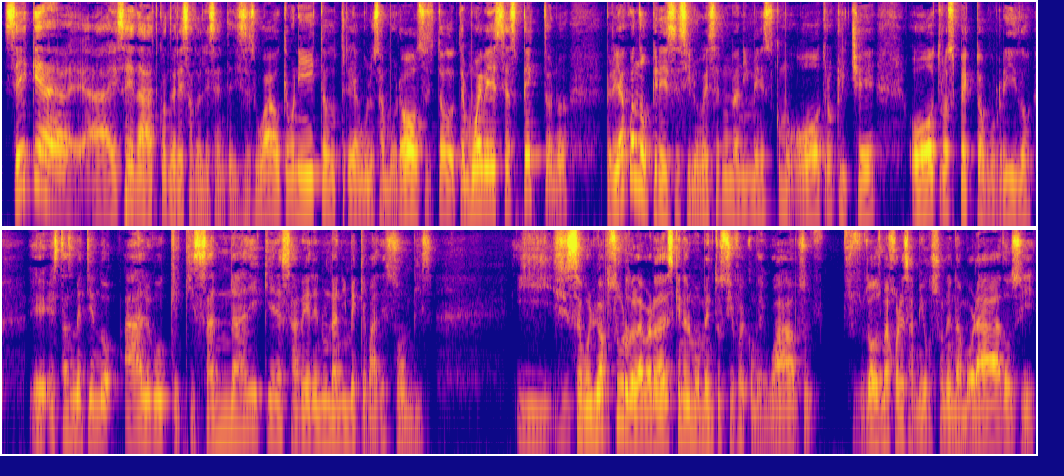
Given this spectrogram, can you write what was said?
Sé que a, esa edad, cuando eres adolescente, dices, wow, qué bonito, triángulos amorosos y todo, te mueve ese aspecto, ¿no? Pero ya cuando creces y lo ves en un anime es como otro cliché, otro aspecto aburrido. Eh, estás metiendo algo que quizá nadie quiere saber en un anime que va de zombies. Y se volvió absurdo, la verdad es que en el momento sí fue como de wow, sus, dos mejores amigos son enamorados y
